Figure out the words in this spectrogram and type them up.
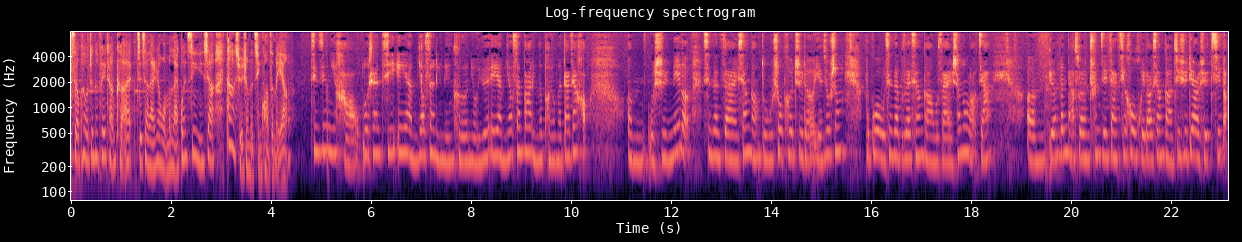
小朋友真的非常可爱。接下来，让我们来关心一下大学生的情况怎么样。晶晶你好，洛杉矶 AM 幺三零零和纽约 AM 幺三八零的朋友们，大家好。嗯，我是 Nila，现在在香港读授课制的研究生。不过我现在不在香港，我在山东老家。嗯，原本打算春节假期后回到香港继续第二学期的，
